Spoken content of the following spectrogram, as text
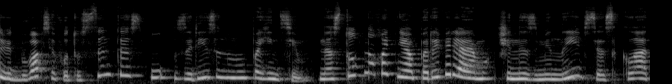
не відбувався фотосинтез у зрізаному пагінці. Наступного дня перевіряємо, чи не змінився склад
